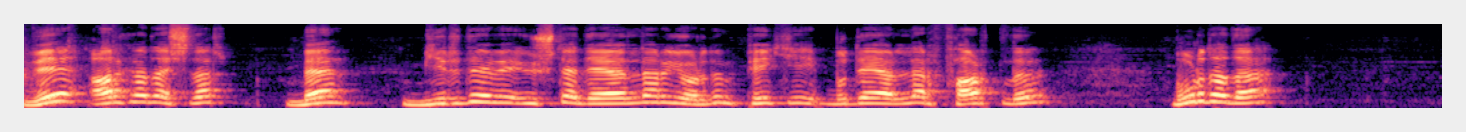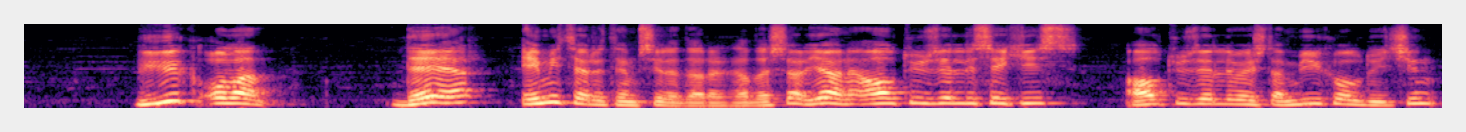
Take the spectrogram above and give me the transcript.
Ve arkadaşlar ben 1'de ve 3'te değerler gördüm. Peki bu değerler farklı. Burada da büyük olan değer emitteri temsil eder arkadaşlar. Yani 658 655'ten büyük olduğu için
